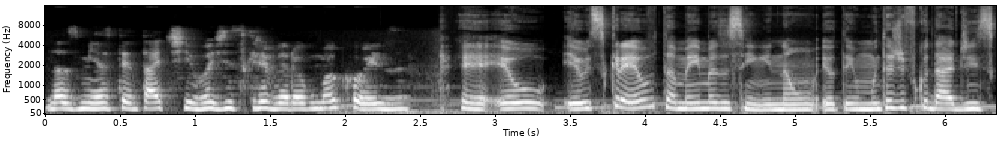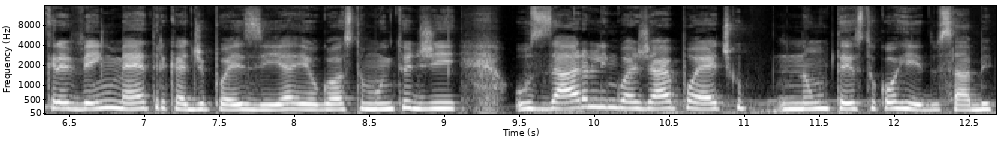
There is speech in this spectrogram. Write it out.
nas minhas tentativas de escrever alguma coisa. É, eu, eu escrevo também, mas assim, não, eu tenho muita dificuldade em escrever em métrica de poesia. Eu gosto muito de usar o linguajar poético num texto corrido, sabe?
